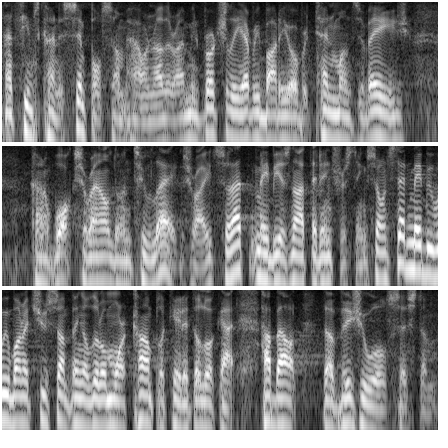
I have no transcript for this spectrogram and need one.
That seems kind of simple somehow or another. I mean, virtually everybody over 10 months of age kind of walks around on two legs, right? So that maybe is not that interesting. So instead, maybe we want to choose something a little more complicated to look at. How about the visual system?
